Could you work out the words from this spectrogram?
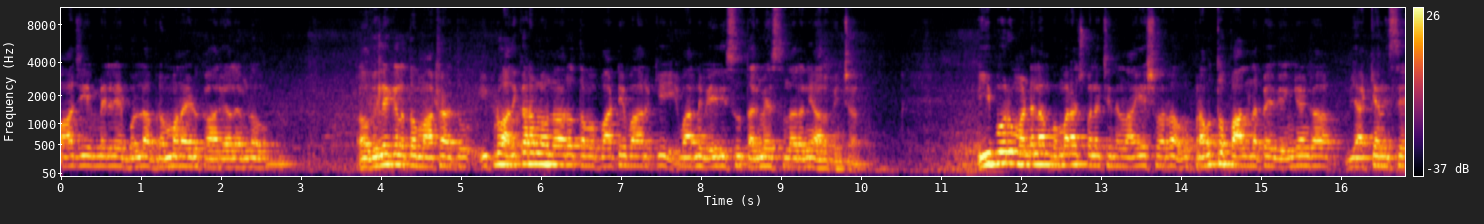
మాజీ ఎమ్మెల్యే బొల్ల బ్రహ్మనాయుడు కార్యాలయంలో విలేకరులతో మాట్లాడుతూ ఇప్పుడు అధికారంలో ఉన్నారు తమ పార్టీ వారికి వారిని వేధిస్తూ తరిమేస్తున్నారని ఆరోపించారు. ఈపూరు మండలం బొమ్మరాజుపల్లికి చెందిన నాగేశ్వరరావు ప్రభుత్వ పాలనపై వ్యంగ్యంగా వ్యాఖ్యానిస్తే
